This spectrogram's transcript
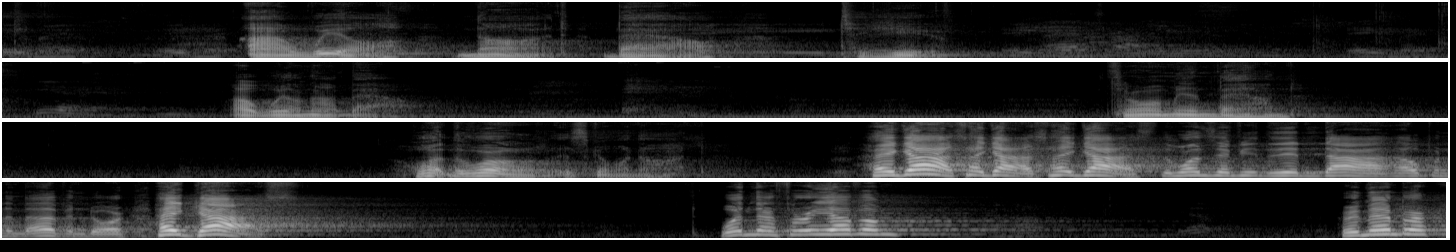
I will not bow to you. I will not bow. Throw him in bound. What in the world is going on? Hey guys, hey guys, hey guys, the ones of you that didn't die opening the oven door. Hey guys, wasn't there three of them? Remember,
